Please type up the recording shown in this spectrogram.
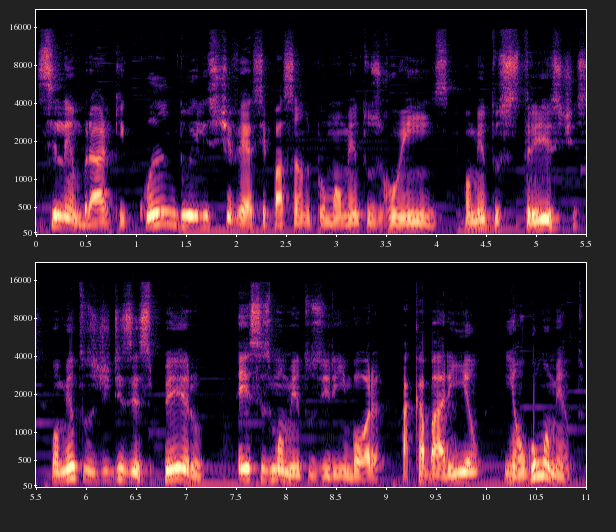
se lembrar que quando ele estivesse passando por momentos ruins, momentos tristes, momentos de desespero, esses momentos iriam embora, acabariam em algum momento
